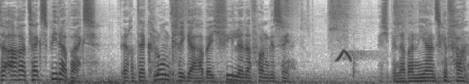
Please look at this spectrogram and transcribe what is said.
Alte Aratec Speederbikes. Während der Klonkriege habe ich viele davon gesehen. Ich bin aber nie eins gefahren.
